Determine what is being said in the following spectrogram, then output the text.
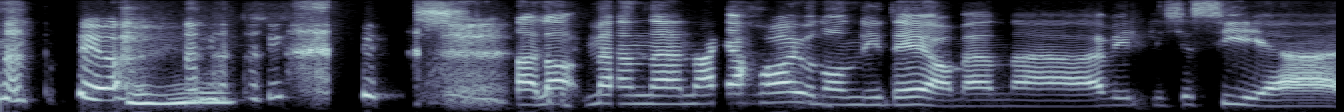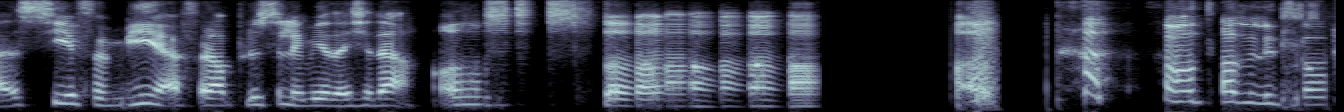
ja. Neida, men eh, nei, jeg har jo noen ideer, men eh, jeg vil ikke si, eh, si for mye, for da plutselig blir det ikke det. Og så Jeg må ta det litt sånn.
